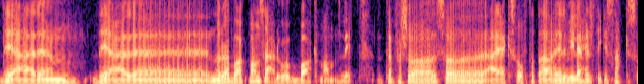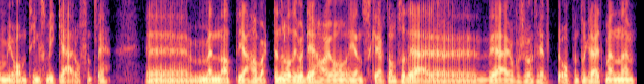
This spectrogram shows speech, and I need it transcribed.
det er, eh, det er eh, Når du er bakmann, så er du bakmann litt. Derfor så, så er jeg ikke så opptatt av, eller vil jeg helst ikke snakke så mye om ting som ikke er offentlige. Eh, Men at jeg har vært en rådgiver, det har jo Jens skrevet om, så det er, det er jo for så vidt helt åpent og greit. Men,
